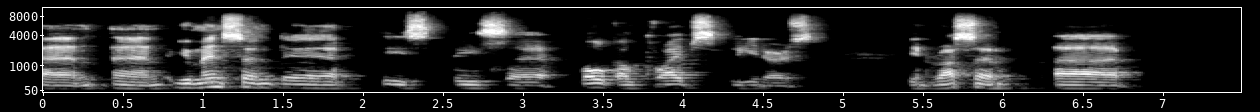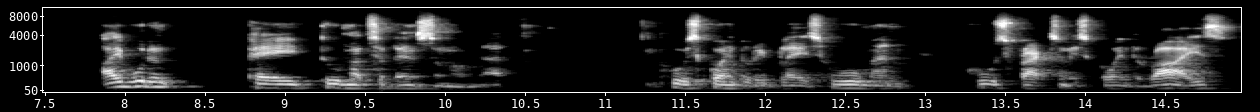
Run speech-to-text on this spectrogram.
And, and you mentioned uh, these, these uh, local tribes leaders in Russia. Uh, I wouldn't pay too much attention on that. Who is going to replace whom and whose fraction is going to rise?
